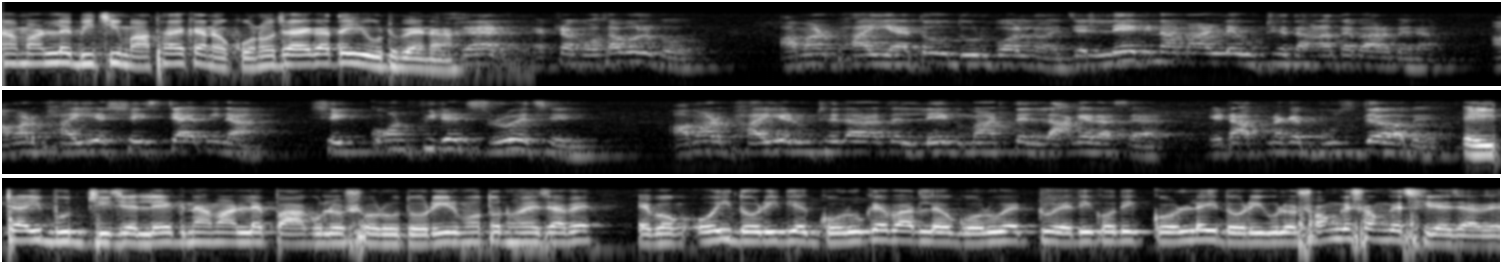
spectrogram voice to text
না মারলে বিচি মাথায় কেন? কোনো জায়গাতেই উঠবে না। স্যার একটা কথা বলব? আমার ভাই এতও দুর্বল নয় যে লেগ না মারলে উঠে দাঁড়াতে পারবে না। আমার ভাইয়ের সেই স্ট্যামিনা সেই কনফিডেন্স রয়েছে। আমার ভাইয়ের উঠে দাঁড়াতে লেগ মারতে লাগে না স্যার। এটা আপনাকে বুঝতে হবে। এইটাই বুঝছি যে লেগ না মারলে পাগুলো সরু দড়ির মতন হয়ে যাবে এবং ওই দড়ি দিয়ে গরুকে বাঁধলেও গরু একটু এদিক ওদিক করলেই দড়িগুলো সঙ্গে সঙ্গে ছিঁড়ে যাবে।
